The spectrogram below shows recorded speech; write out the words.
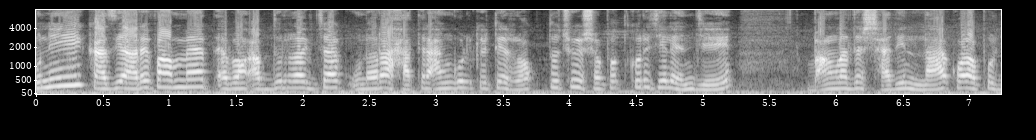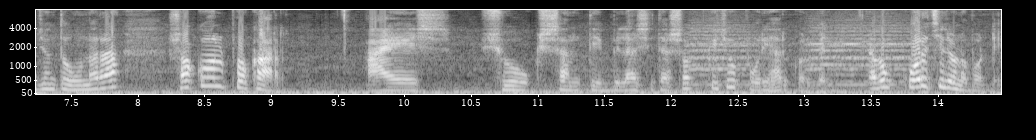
উনি কাজী আরেফ আহমেদ এবং আব্দুর রাজ্জাক ওনারা হাতের আঙ্গুল কেটে রক্ত ছুঁয়ে শপথ করেছিলেন যে বাংলাদেশ স্বাধীন না করা পর্যন্ত ওনারা সকল প্রকার আয়েস, সুখ, শান্তি, বিলাসিতা সব কিছু পরিহার করবেন এবং করেছিলেন বটে।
